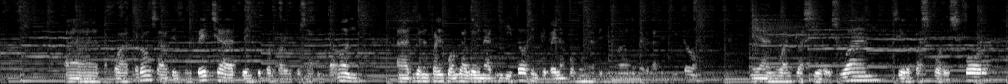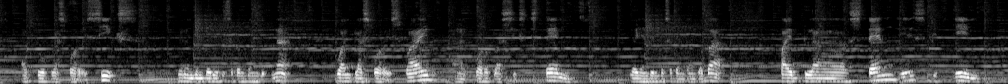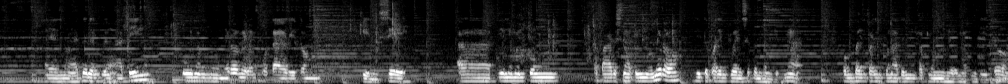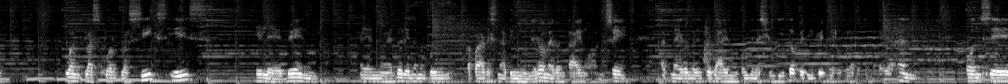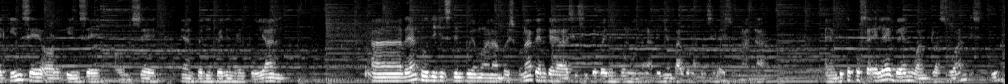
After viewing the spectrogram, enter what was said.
at 4 sa ating pong pecha at 24 pa rin po sa ating taon. At ganun pa rin po ang gagawin natin dito. Simplify lang po muna natin yung mga numero natin dito. Ayan, 1 plus 0 is 1, 0 plus 4 is 4, at 2 plus 4 is 6. Ganun din po dito sa bandang gitna. 1 plus 4 is 5, at 4 plus 6 is 10. Ganyan din po sa bandang baba. 5 plus 10 is 15. Ayan mga idol, yan po yung ating unang numero. Meron po tayo ditong 15. At yun naman pong kapares nating numero, dito pa rin po yan sa bandang gitna. Combine pa rin po natin yung tatlong numero natin dito. 1 plus 4 plus 6 is 11. Ayan mga idol, yan naman po yung kapares nating numero. Meron tayong 11. At mayroon na rin po tayong kombinasyon dito. Pwede pwede na po natin matayaan. 11, 15 or 15, 11. Ayan, pwede, pwede na rin po yan. At ayan, 2 digits din po yung mga numbers po natin, kaya sisimplify din po muna natin yun bago natin sila isumada. Ayan, dito po sa 11, 1 plus 1 is 2.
